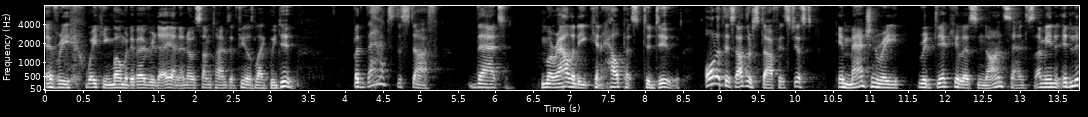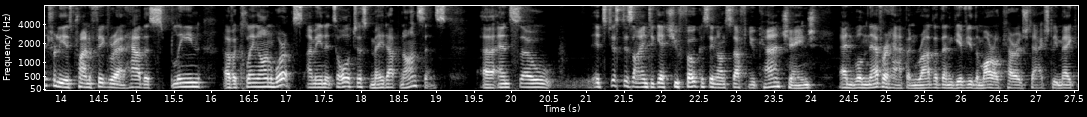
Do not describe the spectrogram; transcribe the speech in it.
every waking moment of every day. And I know sometimes it feels like we do. But that's the stuff that morality can help us to do. All of this other stuff is just imaginary, ridiculous nonsense. I mean, it literally is trying to figure out how the spleen of a Klingon works. I mean, it's all just made up nonsense. Uh, and so it's just designed to get you focusing on stuff you can't change and will never happen rather than give you the moral courage to actually make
